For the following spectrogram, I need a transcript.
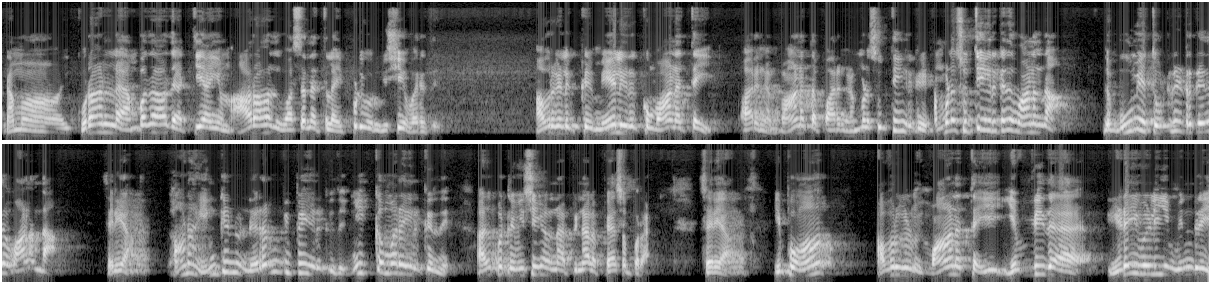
நம்ம குரான்ல ஐம்பதாவது அத்தியாயம் ஆறாவது வசனத்துல இப்படி ஒரு விஷயம் வருது. அவர்களுக்கு மேல் இருக்கும் வானத்தை பாருங்க வானத்தை பாருங்க. நம்மளை சுத்தி இருக்கு. நம்மளை சுத்தி இருக்கிறது வானம் தான் இந்த பூமியை தொட்டுக்கிட்டு இருக்கிறது வானம் தான் சரியா? ஆனா எங்கன்னு நிரம்பி போய் இருக்குது. நீக்கமறை இருக்குது. அது பற்றிய விஷயங்கள் நான் பின்னால பேச போறேன். சரியா? இப்போ அவர்கள் வானத்தை எவ்வித இடைவெளியும் இன்றி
